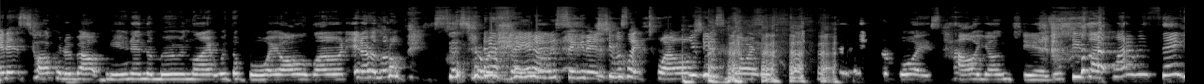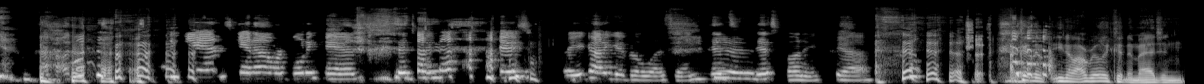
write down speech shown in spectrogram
And it's talking about being in the moonlight with a boy all alone. And our little sister was singing Hannah it. was singing it. She was like 12. You She has no idea. Her voice how young she is. And she's like, What are we singing about? hands, Hannah, we're holding hands. You gotta give it a listen. It's it's funny. Yeah. I couldn't, you know, I really couldn't imagine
